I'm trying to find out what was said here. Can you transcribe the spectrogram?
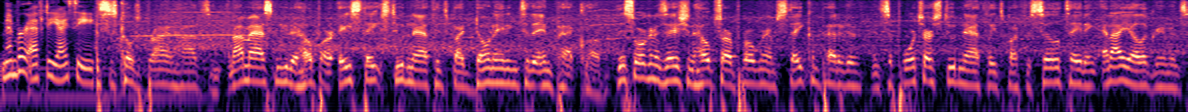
member FDIC. This is Coach Bryan Hodgson, and I'm asking you to help our A State student athletes by donating to the Impact Club. This organization helps our program stay competitive and supports our student athletes by facilitating NIL agreements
